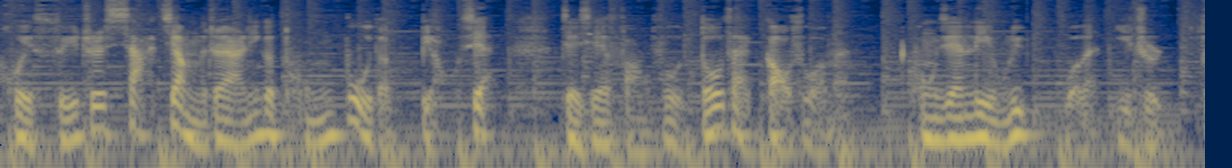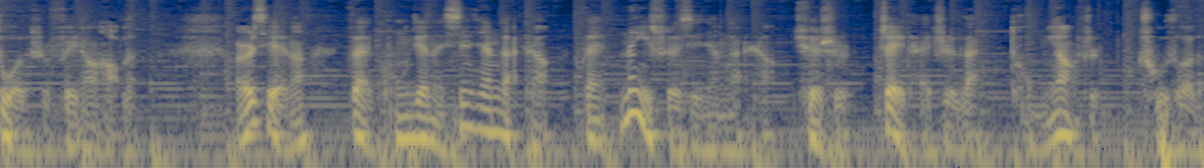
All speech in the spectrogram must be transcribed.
会随之下降的这样一个同步的表现，这些仿佛都在告诉我们。空间利用率，我们一直做的是非常好的，而且呢，在空间的新鲜感上，在内饰的新鲜感上，却是这台智在同样是出色的。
